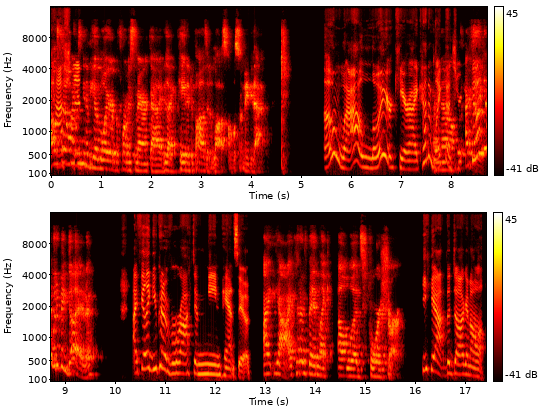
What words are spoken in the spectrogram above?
Also, I was going to be a lawyer before Miss America. I like paid a deposit at law school, so maybe that. Oh wow, lawyer Kira. I kind of like I that. journey. I feel like it would have been good. I feel like you could have rocked a mean pantsuit. I yeah, I could have been like Elle Woods for sure. Yeah, the dog and all.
